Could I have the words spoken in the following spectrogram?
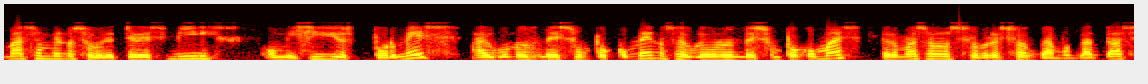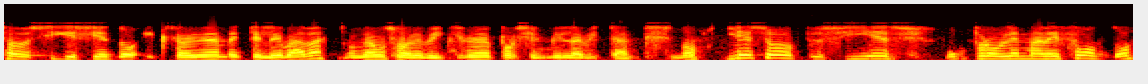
más o menos sobre 3.000 homicidios por mes, algunos meses un poco menos, algunos meses un poco más, pero más o menos sobre eso andamos. La tasa sigue siendo extraordinariamente elevada, andamos sobre 29 por 100 mil habitantes, ¿no? Y eso pues sí es un problema de fondo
